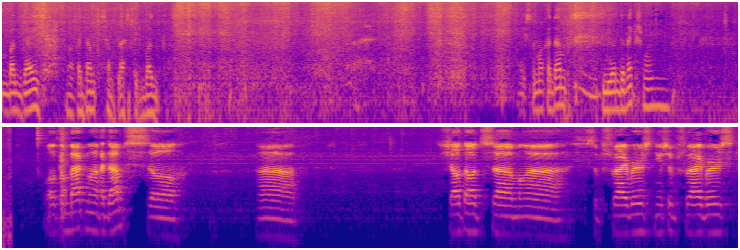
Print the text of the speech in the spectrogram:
Isang bag guys, mga kadamp, isang plastic bag. Ayos na mga kadamp. See you on the next one. Welcome back mga kadamps. So, uh, shoutouts sa mga subscribers, new subscribers,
